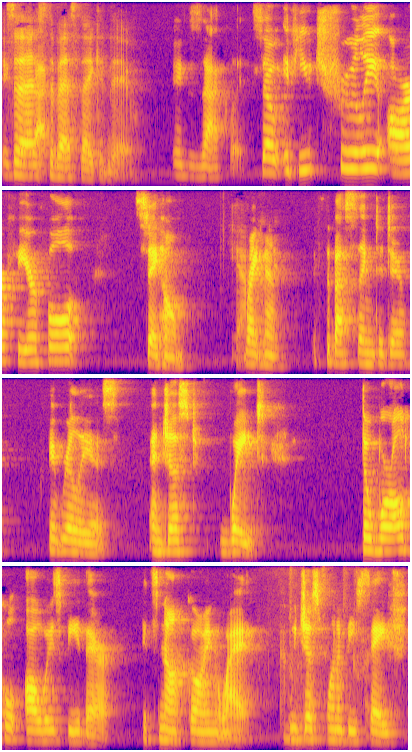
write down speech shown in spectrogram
So that's the best they can do. Exactly. So if you truly are fearful, stay home Yeah. right now. It's the best thing to do. It really is. And just wait. The world will always be there. It's not going away. Oh, we just want to be safe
